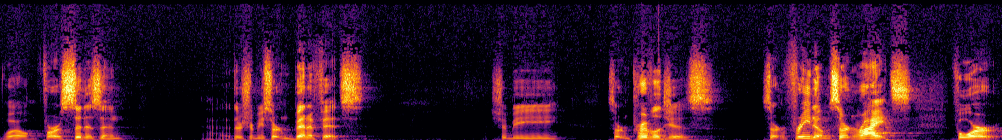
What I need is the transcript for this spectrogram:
well, for a citizen, uh, there should be certain benefits, should be certain privileges certain freedoms, certain rights for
